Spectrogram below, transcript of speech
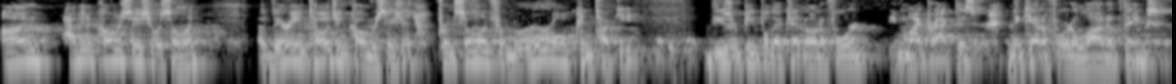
I'm having a conversation with someone a very intelligent conversation from someone from rural Kentucky. These are people that cannot afford my practice and they can't afford a lot of things.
